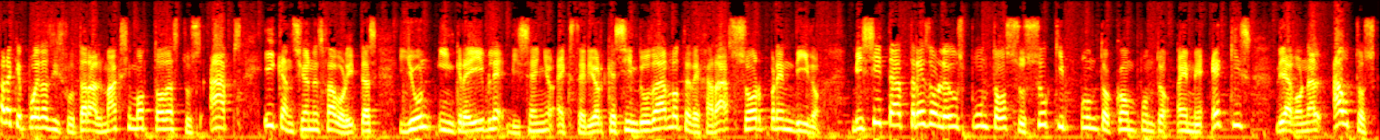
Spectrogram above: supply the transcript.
para que puedas disfrutar al máximo todas tus apps y canciones favoritas y un increíble diseño exterior que sin dudarlo te dejará sorprendido. Visita www.suzuki.com.mx diagonal autos,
